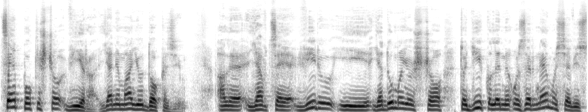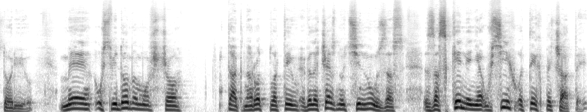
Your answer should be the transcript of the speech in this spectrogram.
Це поки що віра. Я не маю доказів. Але я в це вірю, і я думаю, що тоді, коли ми озирнемося в історію, ми усвідомимо, що так, народ платив величезну ціну за, за скинення усіх отих печатей.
